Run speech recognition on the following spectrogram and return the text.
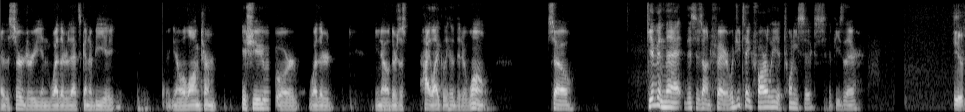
or the surgery and whether that's going to be a, you know, a long-term issue or whether, you know, there's a high likelihood that it won't. So, given that this is unfair, would you take Farley at 26 if he's there? Here,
